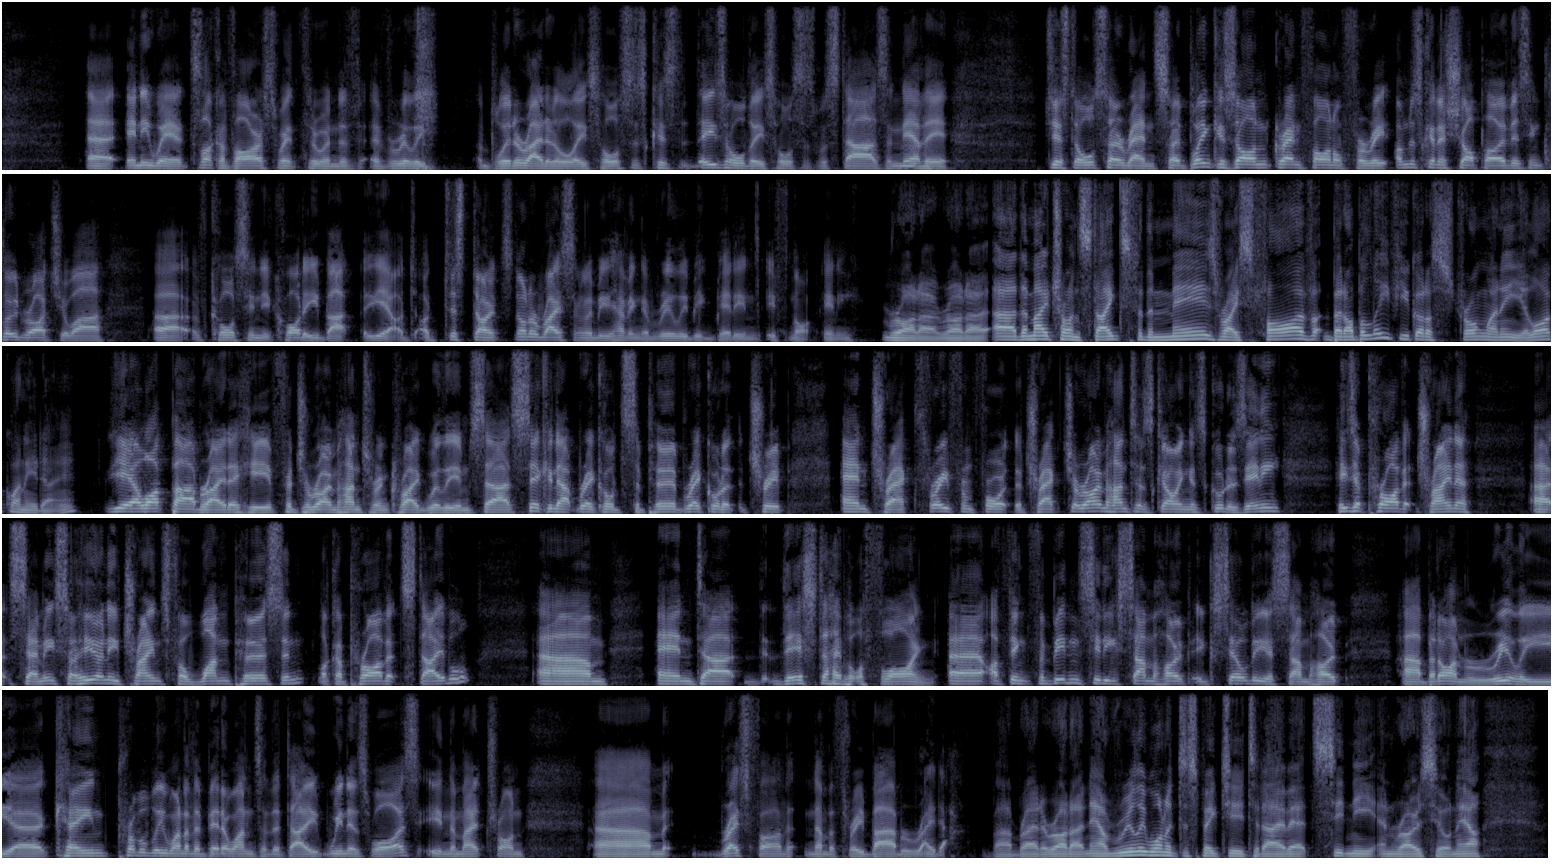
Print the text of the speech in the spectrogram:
uh, anywhere. It's like a virus went through and have, have really obliterated all these horses because these all these horses were stars and now they're just also ran. So blinkers on, grand final for it. I'm just going to shop overs, include right you are, uh, of course, in your quaddy. But yeah, I, I just don't. It's not a race I'm going to be having a really big bet in, if not any. Righto, righto. Uh, the Matron Stakes for the Mares, race five, but I believe you've got a strong one here. You like one here, don't you? Yeah, I like Barb Raider here for Jerome Hunter and Craig Williams. Uh, second up record, superb record at the trip and track. Three from four at the track. Jerome Hunter's going as good as any. He's a private trainer, uh, Sammy, so he only trains for one person, like a private stable. Um, and uh, th- their stable are flying. Uh, I think Forbidden City, some hope. Exceldia, some hope. Uh, but I'm really uh, keen. Probably one of the better ones of the day, winners wise, in the Matron um, race five, number three, Barb Raider. Barbara righto. Now, really wanted to speak to you today about Sydney and Rosehill. Now,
